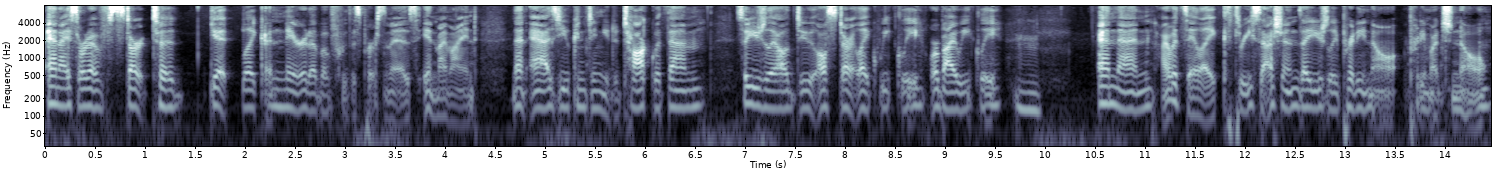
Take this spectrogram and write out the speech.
and I sort of start to get like a narrative of who this person is in my mind. Then as you continue to talk with them, so usually I'll do I'll start like weekly or bi-weekly. Mhm. And then I would say like 3 sessions I usually pretty know pretty much know.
